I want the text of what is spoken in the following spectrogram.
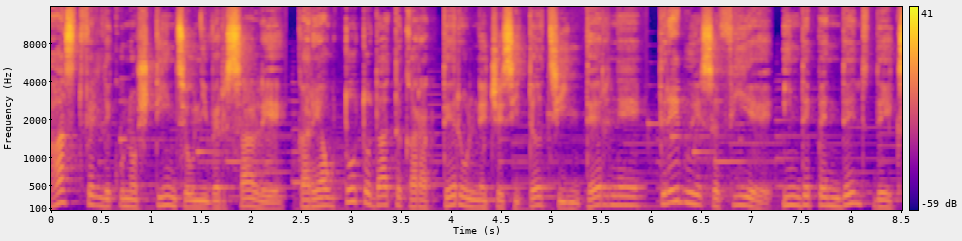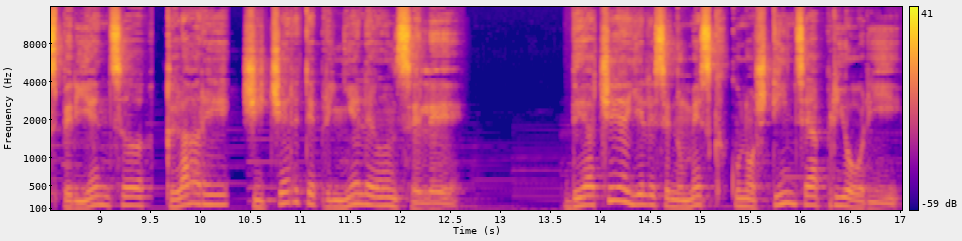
astfel de cunoștințe universale care au totodată caracterul necesității interne trebuie să fie, independent de experiență, clare și certe prin ele însele. De aceea ele se numesc cunoștințe a priori.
